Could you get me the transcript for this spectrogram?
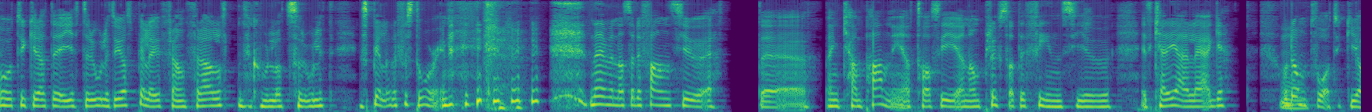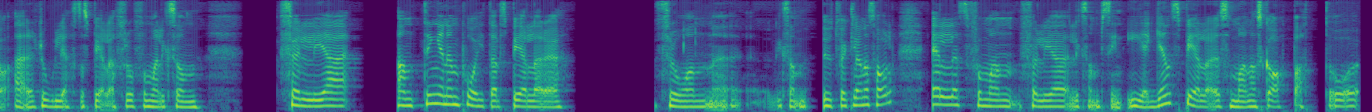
Och tycker att det är jätteroligt. Och jag spelar ju framförallt, det kommer att låta så roligt, jag spelade för storyn. Nej men alltså det fanns ju ett, eh, en kampanj att ta sig igenom, plus att det finns ju ett karriärläge. Och Mm. de två tycker jag är roligast att spela, för då får man liksom följa antingen en påhittad spelare från eh, liksom, utvecklarnas håll, eller så får man följa liksom, sin egen spelare som man har skapat och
